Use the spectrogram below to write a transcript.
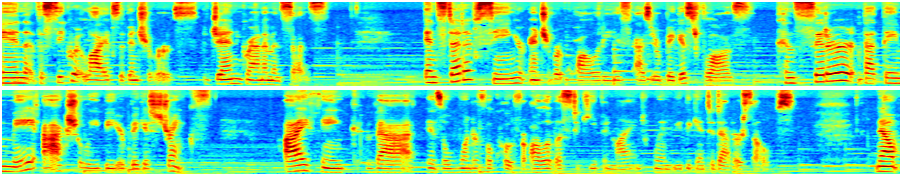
In The Secret Lives of Introverts, Jen Granneman says Instead of seeing your introvert qualities as your biggest flaws, consider that they may actually be your biggest strengths. I think that is a wonderful quote for all of us to keep in mind when we begin to doubt ourselves. Now,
